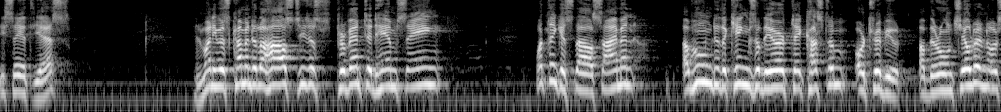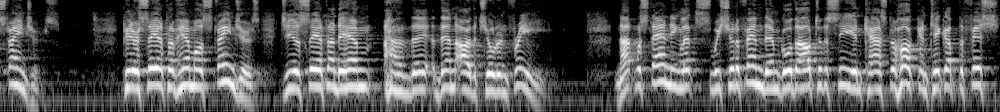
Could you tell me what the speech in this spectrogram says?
He saith, Yes. And when he was come into the house, Jesus prevented him, saying, What thinkest thou, Simon? Of whom do the kings of the earth take custom or tribute? Of their own children or strangers? Peter saith of him, O strangers. Jesus saith unto him, Then are the children free. Notwithstanding, lest we should offend them, go thou to the sea and cast a hook and take up the fish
